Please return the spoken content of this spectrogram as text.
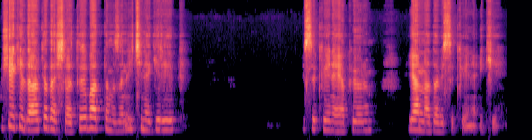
Bu şekilde arkadaşlar tığ battığımızın içine girip bir sık iğne yapıyorum. Yanına da bir sık iğne iki.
